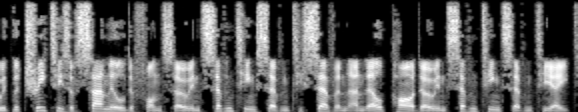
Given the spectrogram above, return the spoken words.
With the treaties of San Ildefonso in 1777 and El Pardo in 1778,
